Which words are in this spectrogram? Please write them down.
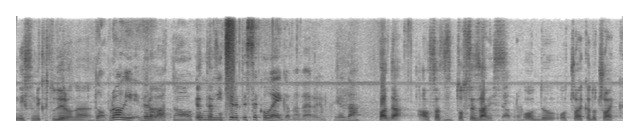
nisam nikad studirao na... Dobro, ali verovatno komunicirate sa kolegama, verujem, jel da? Pa da, ali sad to sve zavisi od, od čovjeka do čovjeka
